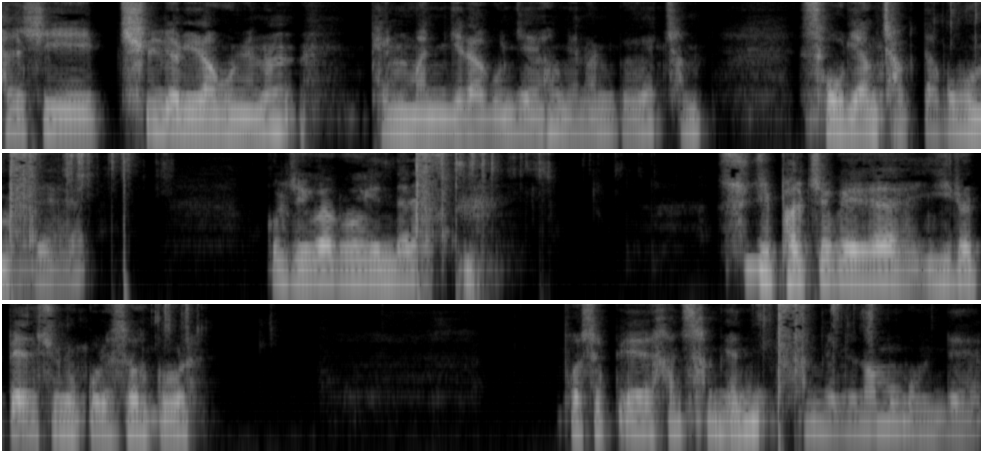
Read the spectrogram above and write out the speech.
87년이라고 하면은 100만 개라고 이제 하면은 그 참 소량 작다고 보는데 그걸 제가 그 옛날에 수집할 적에 일을 뺄 수는 없고 그래서 그걸 벌써 꽤 한 3년, 3년도 넘은 건데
